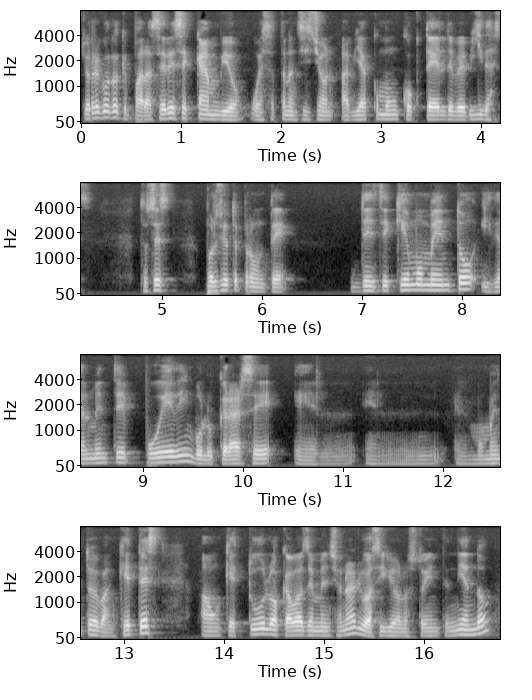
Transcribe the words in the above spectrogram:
yo recuerdo que para hacer ese cambio o esa transición había como un cóctel de bebidas. Entonces, por eso yo te pregunté, ¿desde qué momento idealmente puede involucrarse el, el- el momento de banquetes? Aunque tú lo acabas de mencionar, yo así yo lo estoy entendiendo,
